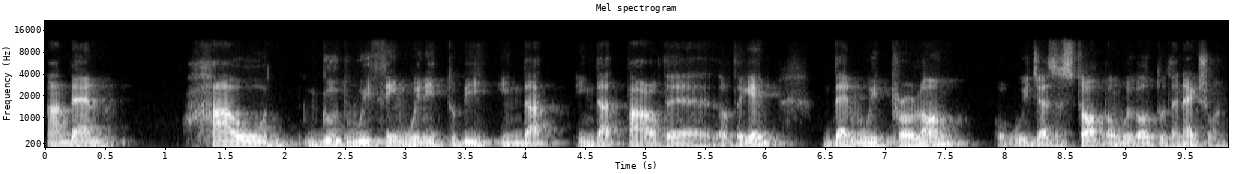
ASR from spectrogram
and then how good we think we need to be in that in that part of the of the game. Then we prolong or we just stop and we go to the next one.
